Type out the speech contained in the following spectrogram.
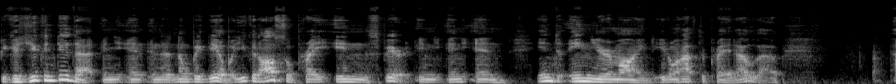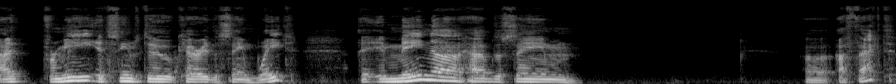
because you can do that and and, and there's no big deal. But you can also pray in the spirit in in in in, in your mind. You don't have to pray it out loud. I for me, it seems to carry the same weight. It may not have the same uh, effect,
